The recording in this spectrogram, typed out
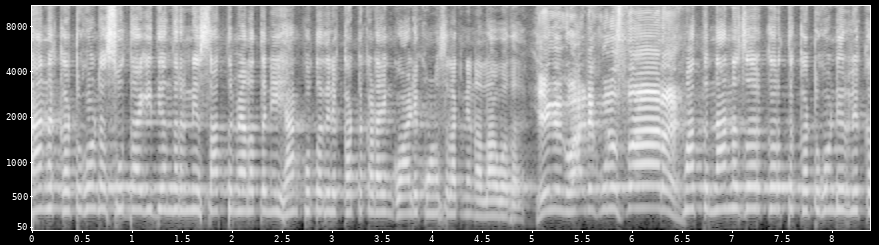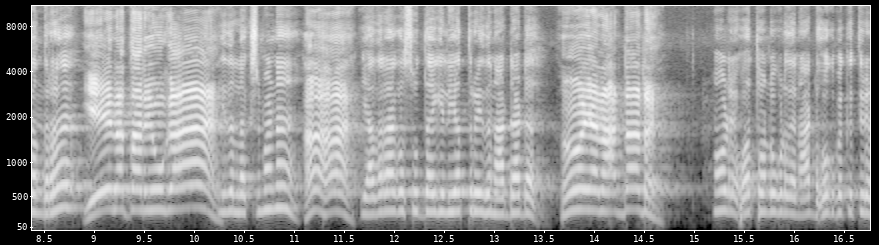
ನಾನು ಕಟ್ಕೊಂಡ ಸುದ್ದಾಗಿದ್ದೆ ಅಂದ್ರೆ ನೀ ಸತ್ತ ಮೇಲತ್ತ ನೀ ಹೆಂಗ್ ಕೂತದಿರಿ ಕಟ್ಟ ಕಡೆ ಹಿಂಗ್ ಗಾಡಿ ಕುಣಸ್ಲಕ್ ನೀನ್ ಅಲಾವದ ಹಿಂಗ ಗಾಡಿ ಕುಣಿಸ್ತಾರ? ಮತ್ತ ನನ್ನ ಜರ್ ಕರ್ತ ಕಟ್ಕೊಂಡಿರ್ಲಿಕ್ಕಂದ್ರ ಏನತ್ತಾರ ಇವಂಗ? ಇದು ಲಕ್ಷ್ಮಣ ಹಾ ಹಾ. ಎದರಾಗ ಸುದ್ದಾಗಿಲ್ಲ ಎತ್ತರು ಇದನ್ನ ಅಡ್ಡಾಡ. ಹ್ಞೂ ಏನ್ ಅಡ್ಡಾಡ ನೋಡ್ರಿ ಹೊತ್ತೊಂಡು ಕೊಡ್ದೆ ಅಡ್ಡ ಹೋಗ್ಬೇಕತ್ತೀರಿ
